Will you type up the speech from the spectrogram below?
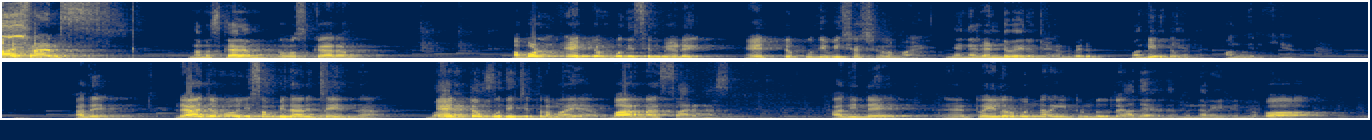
Hi friends. നമസ്കാരം. നമസ്കാരം. അപ്പോൾ ഏറ്റവും പുതിയ സിനിമയുടെ ഏറ്റവും പുതിയ വിശേഷങ്ങളുമായി ഞങ്ങൾ രണ്ടുപേരും രണ്ടുപേരും വന്നിരിക്കുകയാണ്. വന്നിരിക്കുകയാണ്. അതെ രാജമൗലി സംവിധാനം ചെയ്യുന്ന ഏറ്റവും പുതിയ ചിത്രമായ വാരണാസി. വാരണാസി. അതിന്റെ ട്രെയിലർ മുന്നിറങ്ങിയിട്ടുണ്ട് അല്ലേ? അതെ അതെ മുന്നറിയിട്ടുണ്ട് അപ്പൊ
